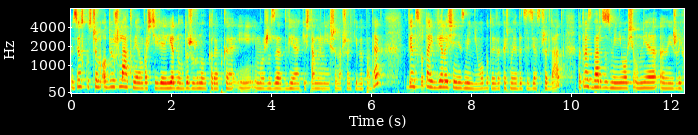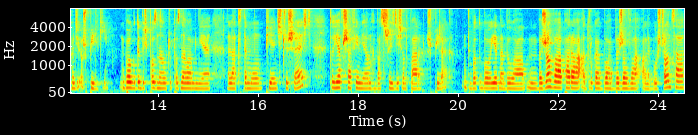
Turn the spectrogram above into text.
W związku z czym od już lat miałam właściwie jedną dyżurną torebkę i, i może ze dwie jakieś tam mniejsze na wszelki wypadek. Więc tutaj wiele się nie zmieniło, bo to jest jakaś moja decyzja sprzed lat. Natomiast bardzo zmieniło się u mnie, e, jeżeli chodzi o szpilki. Bo gdybyś poznał, czy poznała mnie lat temu 5 czy 6, to ja w szafie miałam chyba z 60 par szpilek. Bo, bo jedna była beżowa para, a druga była beżowa, ale błyszcząca,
